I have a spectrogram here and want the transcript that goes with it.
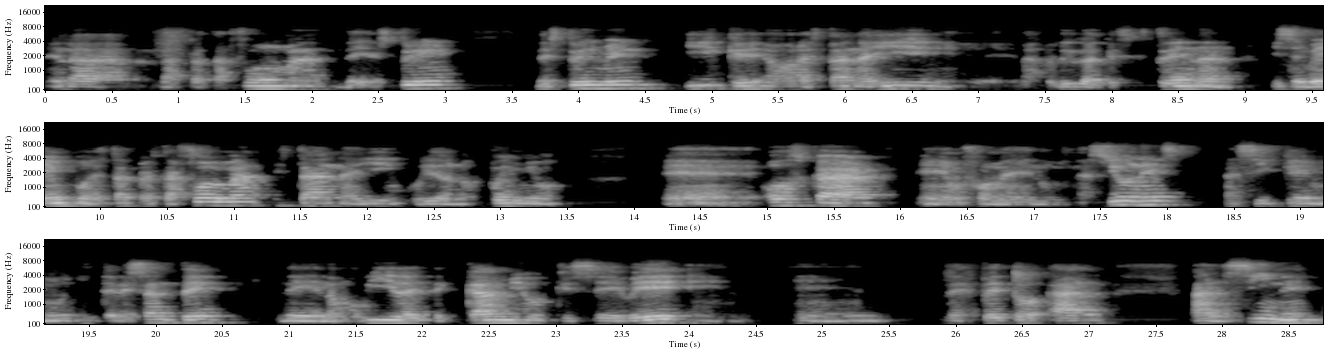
en las plataformas de, stream, de streaming y que ahora están ahí eh, las películas que se estrenan y se ven por esta plataforma, están ahí incluidos en los premios eh, Oscar en forma de nominaciones, así que muy interesante de la movida, este cambio que se ve en, respecto al, al cine.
